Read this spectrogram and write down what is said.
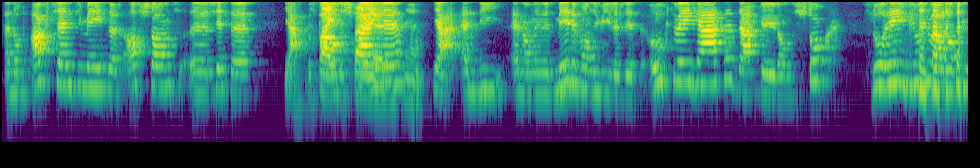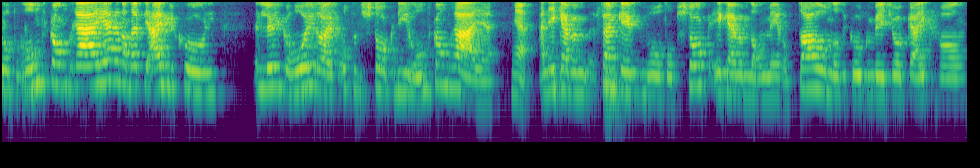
En op 8 centimeter afstand eh, zitten ja, bepaalde spijlen. Spijlen, ja. Ja, en, die, en dan in het midden van die wielen zitten ook twee gaten. Daar kun je dan de stok doorheen doen, waardoor die op rond kan draaien. En dan heb je eigenlijk gewoon een leuke hooiruif op een stok die rond kan draaien. Ja. En ik heb hem, Femke heeft hem bijvoorbeeld op stok. Ik heb hem dan meer op touw, omdat ik ook een beetje wil kijken van...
